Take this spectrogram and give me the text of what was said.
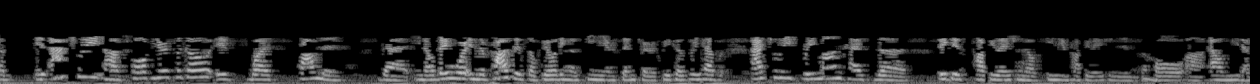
it actually, uh, 12 years ago, it was promised that you know they were in the process of building a senior center because we have actually Fremont has the biggest population of senior population in the whole uh, Alameda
